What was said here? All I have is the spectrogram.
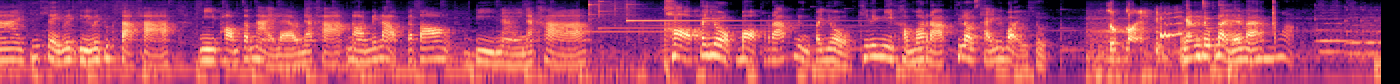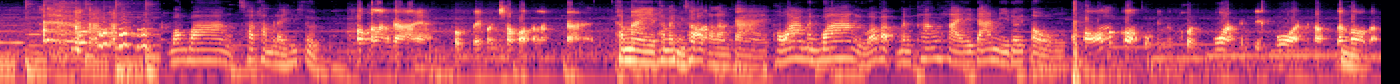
ง่ายๆ ที่เซเว่นอีเลเวนทุกสาขา มีพร้อมจำหน่ายแล้วนะคะ นอนไม่หลับก็ต้องดีไนนะคะ ขอประโยคบอกรักหนึ่งประโยคที่ไม่มีคำว่ารักที่เราใช้บ่อยๆที่สุด จุ๊บหน่อย งั้นจุ๊บหน่อยได้ไหมว่างๆชอบทำอะไรที่สุด ออกกำลังกายอะ ผมเป็นคนชอบออกกำลังกาย ททำไมทำไมถึงชอบออกกำลังกาย เพราะว่ามันว่างหรือว่าแบบมันคลั่งไคล้ด้านนี้โดยตรง อ๋อเมื่อก่อนผมเป็นคนอ้วนเป็นเด็กอ้วนนะครับ แล้วก็แบบ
